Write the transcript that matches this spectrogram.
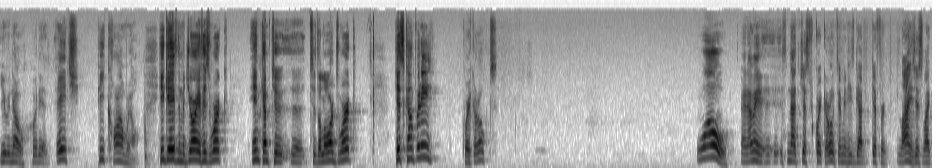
you would know who it is. H.P. Cromwell. He gave the majority of his work income to the, to the Lord's work. His company, Quaker Oats. Whoa! And I mean, it's not just Quaker Oats. I mean, he's got different lines, just like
